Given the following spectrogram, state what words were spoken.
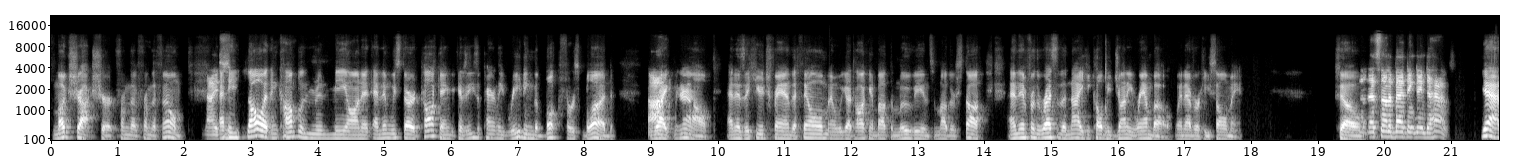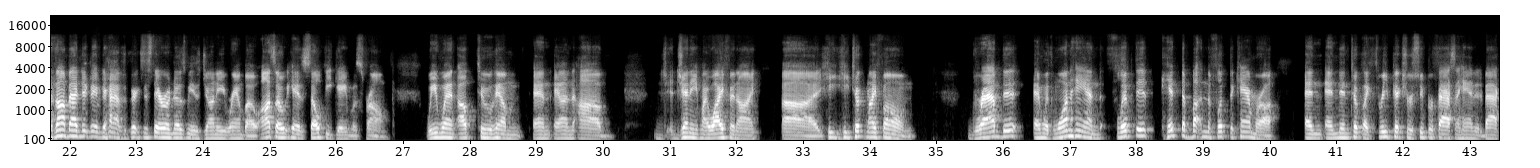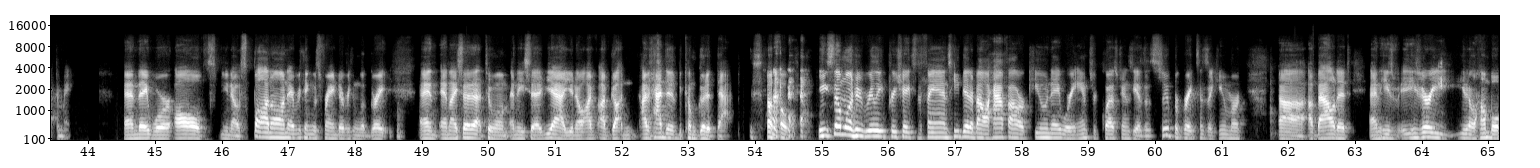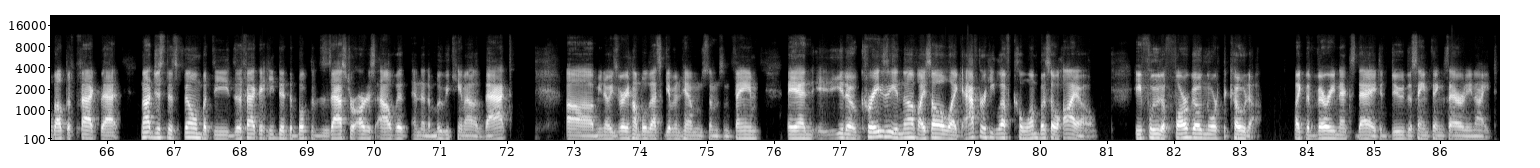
mugshot shirt from the from the film. Nice. And he saw it and complimented me on it. And then we started talking because he's apparently reading the book First Blood ah. right now and is a huge fan of the film. And we got talking about the movie and some other stuff. And then for the rest of the night, he called me Johnny Rambo whenever he saw me. So that's not a bad nickname to have. Yeah, it's not a bad nickname to have. Greg Sestero knows me as Johnny Rambo. Also, his selfie game was strong. We went up to him and and uh, Jenny, my wife, and I, uh, he he took my phone, grabbed it, and with one hand flipped it, hit the button to flip the camera, and and then took like three pictures super fast and handed it back to me. And they were all, you know, spot on. Everything was framed. Everything looked great. And and I said that to him, and he said, "Yeah, you know, I've I've gotten, I've had to become good at that." So he's someone who really appreciates the fans. He did about a half hour Q and A where he answered questions. He has a super great sense of humor uh, about it, and he's he's very you know humble about the fact that not just this film, but the the fact that he did the book, The Disaster Artist Outfit, and then the movie came out of that. Um, you know, he's very humble. That's given him some some fame. And you know, crazy enough, I saw like after he left Columbus, Ohio, he flew to Fargo, North Dakota, like the very next day to do the same thing Saturday night.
